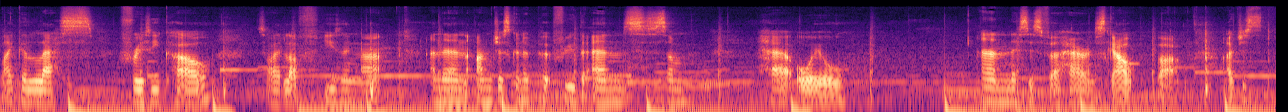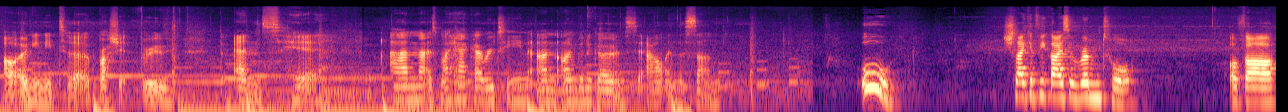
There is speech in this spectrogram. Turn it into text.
like a less frizzy curl. So I love using that. And then I'm just gonna put through the ends some hair oil and this is for hair and scalp but I just I'll only need to brush it through the ends here. And that is my hair care routine and I'm gonna go and sit out in the sun. Oh should I give you guys a room tour of our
